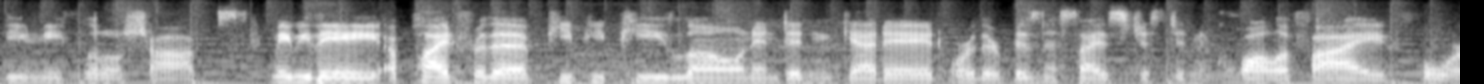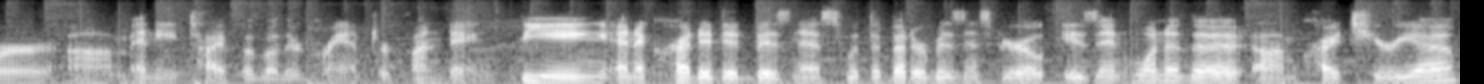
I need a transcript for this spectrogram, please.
the unique little shops. Maybe they applied for the PPP loan and didn't get it, or their business size just didn't qualify for um, any type of other grant or funding. Being an accredited business with the Better Business Bureau isn't one of the um, criteria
